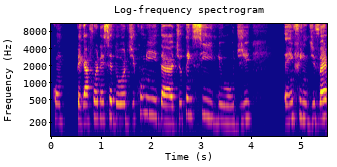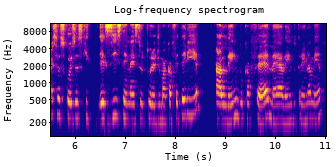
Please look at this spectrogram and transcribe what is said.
com, pegar fornecedor de comida, de utensílio, de enfim, diversas coisas que existem na estrutura de uma cafeteria, além do café, né, além do treinamento.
